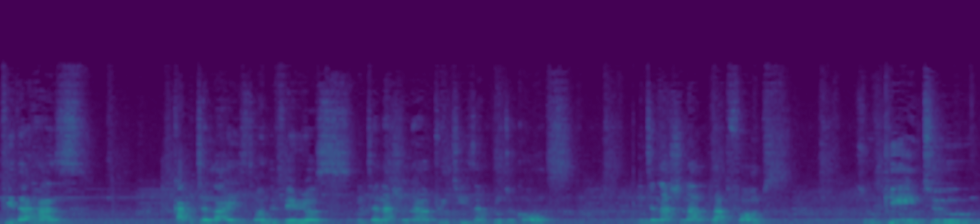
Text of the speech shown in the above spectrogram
FIDA has capitalized on the various international treaties and protocols, international platforms, to key into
